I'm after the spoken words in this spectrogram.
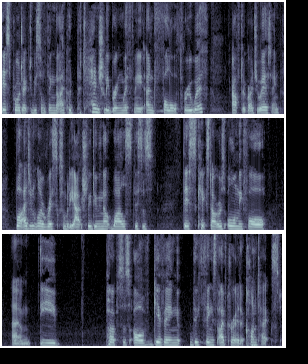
this project to be something that I could potentially bring with me and follow through with after graduating. But I didn't want to risk somebody actually doing that whilst this is this Kickstarter is only for um, the purposes of giving the things that I've created a context.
